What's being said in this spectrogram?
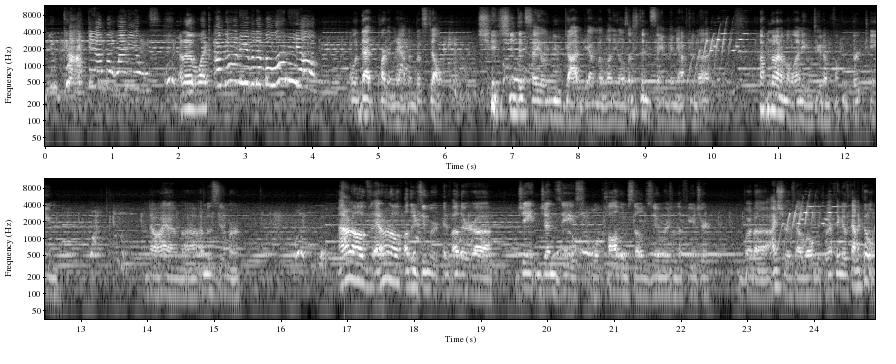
You goddamn millennials! And I'm like, I'm not even a millennial! Well, that part didn't happen, but still. She, she did say, oh, you goddamn millennials. I just didn't say anything after that. I'm not a millennial, dude. I'm fucking 13. No, I am, uh, I'm a zoomer. I don't know if I don't know if other Zoomer, if other uh, Gen, Gen Zs will call themselves Zoomers in the future, but uh, I sure as hell will because I think it's kind of cool.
